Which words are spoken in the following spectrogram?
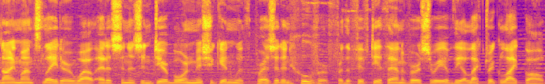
Nine months later, while Edison is in Dearborn, Michigan with President Hoover for the 50th anniversary of the electric light bulb,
